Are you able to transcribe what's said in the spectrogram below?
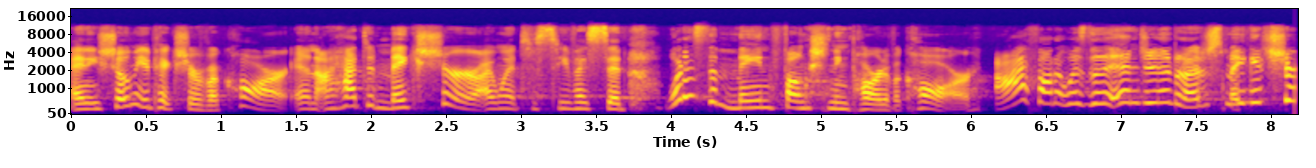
And He showed me a picture of a car, and I had to make sure I went to Steve. I said, What is the main functioning part of a car? I thought it was the engine, but I just making sure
